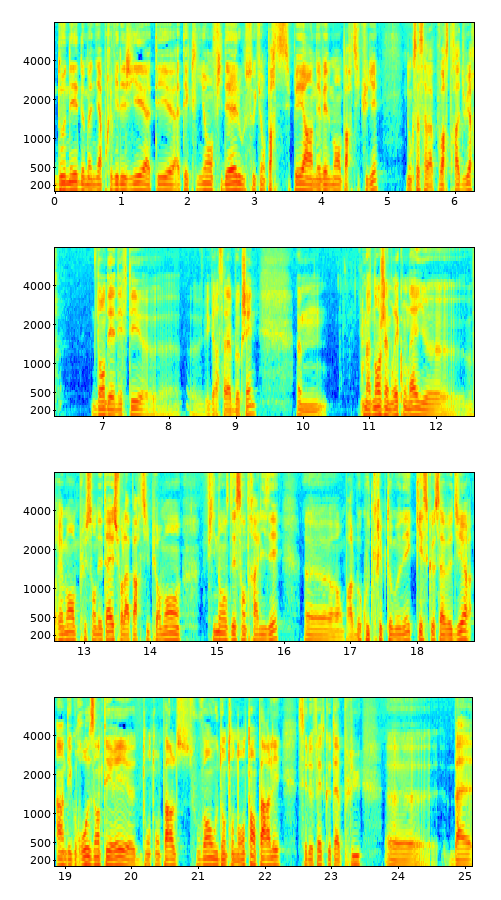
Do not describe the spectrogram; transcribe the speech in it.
donner de manière privilégiée à tes, à tes clients fidèles ou ceux qui ont participé à un événement en particulier. Donc ça, ça va pouvoir se traduire dans des NFT grâce à la blockchain. Maintenant, j'aimerais qu'on aille vraiment plus en détail sur la partie purement finance décentralisée. on parle beaucoup de crypto-monnaie. Qu'est-ce que ça veut dire? Un des gros intérêts dont on parle souvent ou dont on entend parler, c'est le fait que tu n'as plus bah,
